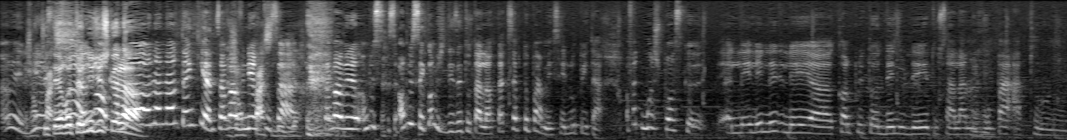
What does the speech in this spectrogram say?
Ah oui, bien. Tu t'es retenu jusque-là. Non, non, non, t'inquiète, ça va venir tout ça. Ça va venir. En plus, c'est- en plus, c'est comme je disais tout à l'heure, t'acceptes pas, mais c'est l'hôpital. En fait, moi, je pense que les, les, les, les, euh, cols plutôt dénudés, tout ça là, ne vont pas à tout le monde.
